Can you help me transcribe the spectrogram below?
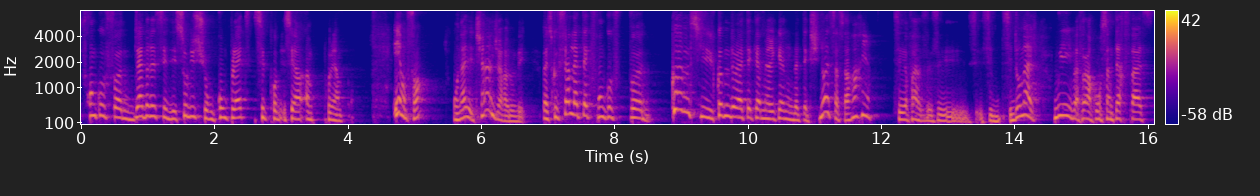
francophones, d'adresser des solutions complètes, c'est un, premier point. Et enfin, on a des challenges à relever. Parce que faire de la tech francophone comme, si, comme de la tech américaine ou de la tech chinoise, ça sert à rien. C'est enfin, dommage. Oui, il va falloir qu'on s'interface.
